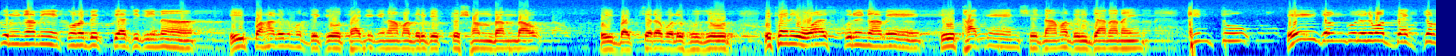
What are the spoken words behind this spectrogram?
করি নামে কোনো ব্যক্তি আছে কিনা? এই পাহাড়ের মধ্যে কেউ থাকে কিনা? আমাদেরকে একটু সন্ধান দাও। ওই বাচ্চারা বলে, হুজুর, এখানে ওয়াজ করি নামে কেউ থাকেন, সেটা আমাদের জানা নাই। কিন্তু এই জঙ্গলের মধ্যে একজন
